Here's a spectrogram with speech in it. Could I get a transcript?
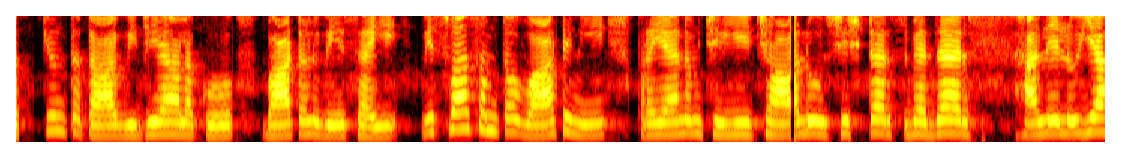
అత్యున్నత విజయాలకు బాటలు వేశాయి. విశ్వాసంతో వాటిని ప్రయాణం చెయ్యి చాలు సిస్టర్స్ బ్రదర్స్ హలెలుయా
